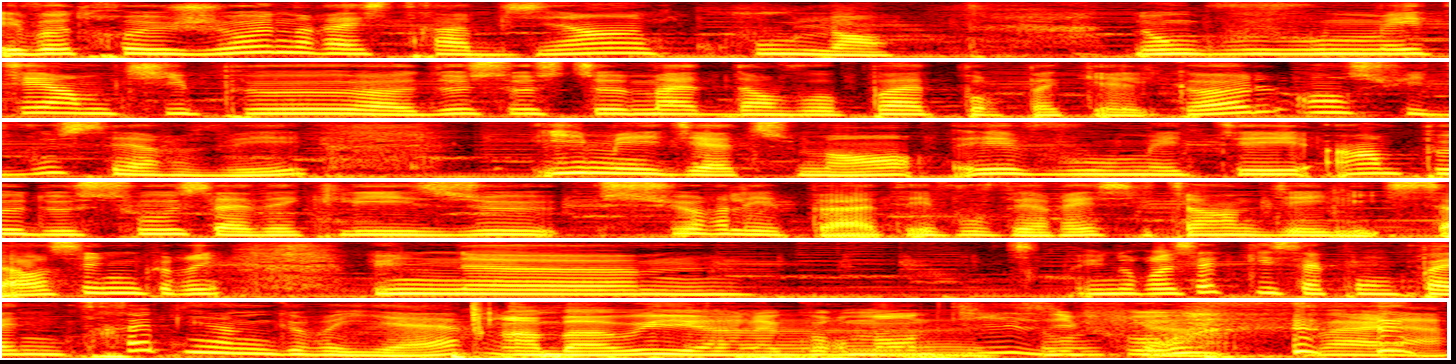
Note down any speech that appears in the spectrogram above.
et votre jaune restera bien coulant donc vous vous mettez un petit peu euh, de sauce tomate dans vos pâtes pour pas qu'elle colle. Ensuite vous servez immédiatement et vous mettez un peu de sauce avec les œufs sur les pâtes et vous verrez c'est un délice. Alors c'est une une euh, une recette qui s'accompagne très bien de gruyère. Ah bah oui, hein, la gourmandise, il faut. Euh, voilà.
